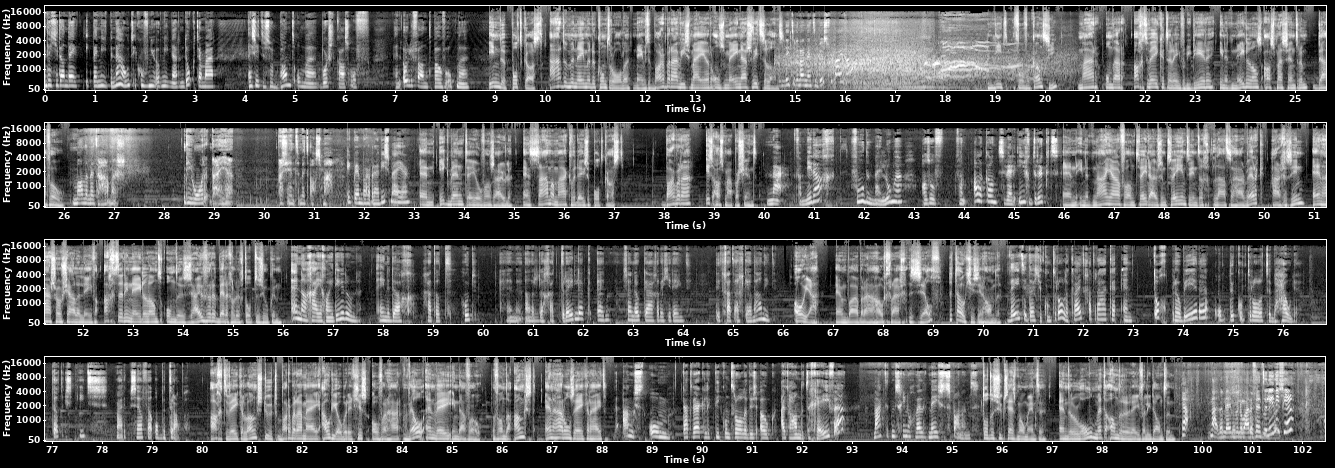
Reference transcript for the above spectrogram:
En dat je dan denkt, ik ben niet benauwd, ik hoef nu ook niet naar een dokter, maar er zit een soort band om mijn borstkas of een olifant bovenop me. In de podcast Adembenemende Controle neemt Barbara Wiesmeijer ons mee naar Zwitserland. Lieten we nou net de bus voorbij gaan? Niet voor vakantie, maar om daar acht weken te revalideren in het Nederlands astmacentrum Davo. Mannen met hamers, die horen bij uh, patiënten met astma. Ik ben Barbara Wiesmeijer. En ik ben Theo van Zuilen. En samen maken we deze podcast. Barbara is astmapatiënt. Maar vanmiddag voelden mijn longen alsof van alle kanten ze werden ingedrukt. En in het najaar van 2022 laat ze haar werk, haar gezin en haar sociale leven achter in Nederland om de zuivere berglucht op te zoeken. En dan ga je gewoon je dingen doen. De ene dag gaat dat goed en een andere dag gaat het redelijk. En er zijn ook dagen dat je denkt, dit gaat eigenlijk helemaal niet. Oh ja, en Barbara houdt graag zelf de touwtjes in handen. Weten dat je controle kwijt gaat raken en toch proberen om de controle te behouden. Dat is iets waar ik mezelf wel op betrap. Acht weken lang stuurt Barbara mij audioberichtjes over haar wel en wee in Davos. Van de angst en haar onzekerheid. De angst om daadwerkelijk die controle dus ook uit handen te geven, maakt het misschien nog wel het meest spannend. Tot de succesmomenten en de lol met de andere revalidanten. Ja, nou dan nemen we nog maar een ventolinnetje.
